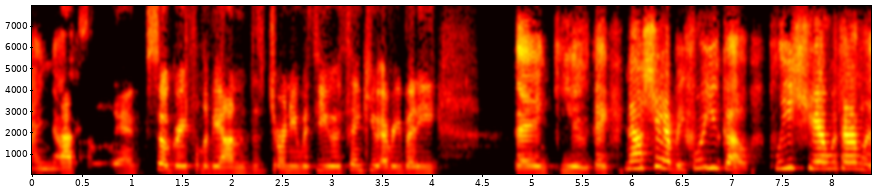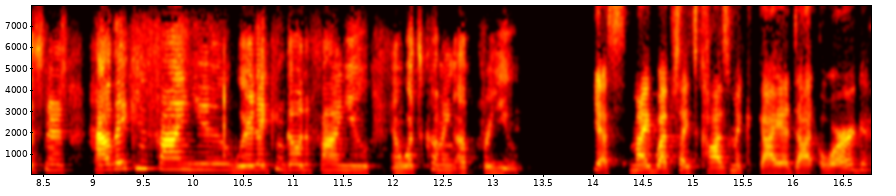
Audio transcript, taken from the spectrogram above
I know. it. absolutely i'm so grateful to be on this journey with you thank you everybody Thank you. Thank now share before you go. Please share with our listeners how they can find you, where they can go to find you, and what's coming up for you. Yes, my website's cosmicgaia.org.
